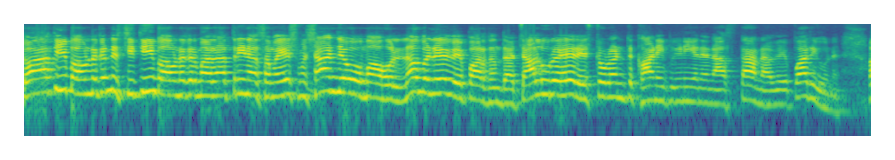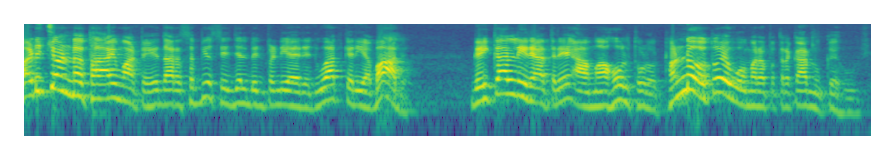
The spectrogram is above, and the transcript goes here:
તો આથી ભાવનગરની સ્થિતિ ભાવનગરમાં રાત્રિના સમયે સ્મશાન જેવો માહોલ ન બને, વેપાર ધંધા ચાલુ રહે, રેસ્ટોરન્ટ, ખાણીપીણી અને નાસ્તાના વેપારીઓને અડચણ ન થાય માટે ધારાસભ્ય સેજલબેન પંડ્યાએ રજૂઆત કર્યા બાદ ગઈકાલની રાત્રે આ માહોલ થોડો ઠંડો હતો એવું અમારા પત્રકારનું કહેવું છે.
